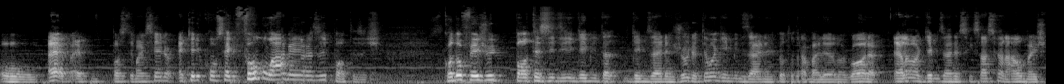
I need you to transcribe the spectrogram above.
ou. É, é, posso ser mais sênior, é que ele consegue formular melhor as hipóteses. Quando eu vejo hipótese de game, game designer júnior, tem uma game designer que eu tô trabalhando agora, ela é uma game designer sensacional, mas,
